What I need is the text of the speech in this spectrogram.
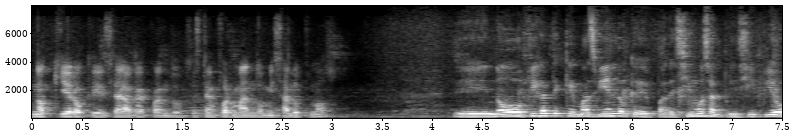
no quiero que se haga cuando se estén formando mis alumnos. Eh, no, fíjate que más bien lo que padecimos al principio,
